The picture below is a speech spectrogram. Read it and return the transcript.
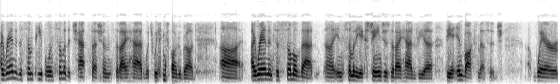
I ran into some people in some of the chat sessions that I had, which we can talk about. uh, I ran into some of that uh, in some of the exchanges that I had via via inbox message, where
